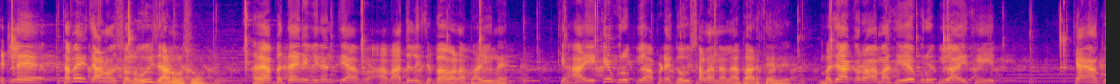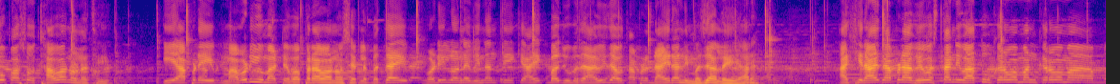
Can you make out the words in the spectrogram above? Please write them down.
એટલે તમે જાણો છો ને હું જાણું છું. હવે આ બધાની વિનંતી આ વાદળી જભાવાળા ભાઈઓને કે આ એક એક રૂપિયો આપણે ગૌશાળાના લાભાર્થી છે. મજા કરો, આમાંથી એક રૂપિયો અહીંથી ક્યાંય આગો પાછો થવાનો નથી. એ આપણે માવડીઓ માટે વપરાવાનો છે. એટલે બધાય વડીલોને વિનંતી કે આ એક બાજુ બધા આવી જાવ તો આપણે ડાયરાની મજા લઈએ યાર આખી રાત આપણે આ વ્યવસ્થાની વાતો કરવામાં કરવામાં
